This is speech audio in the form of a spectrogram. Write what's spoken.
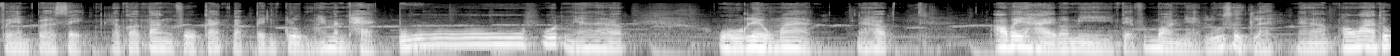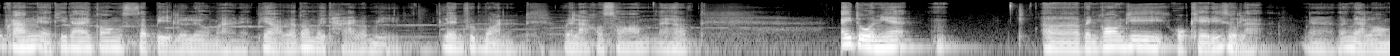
บ frame per sec แล้วก็ตั้งโฟกัสแบบเป็นกลุ่มให้มัน track ปู๊ดๆเนี้ยนะครับโอ้เร็วมากนะครับ เอาไปถ่ายบะหมี่เตะฟุตบอลเนี่ยรู้สึกเลยนะครับ เพราะว่าทุกครั้งเนี่ยที่ได้กล้อง speed เร็วๆมาเนี่ยพี่หาวจะต้องไปถ่ายบะหมี่เล่นฟุตบอล เวลาเขาซ้อมนะครับ ไอตัวเนี้ยเออเป็นกล้องที่โอเคที่สุดละ ตั้งแต่ลอง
